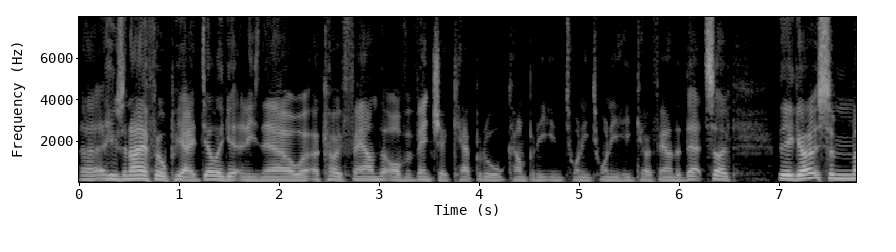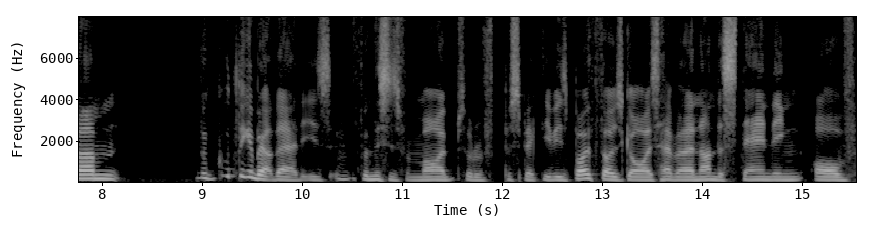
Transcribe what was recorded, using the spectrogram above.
Uh, he was an AFLPA delegate and he's now a co founder of a venture capital company in 2020. He co founded that. So there you go. Some. Um, the good thing about that is, from this is from my sort of perspective, is both those guys have an understanding of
